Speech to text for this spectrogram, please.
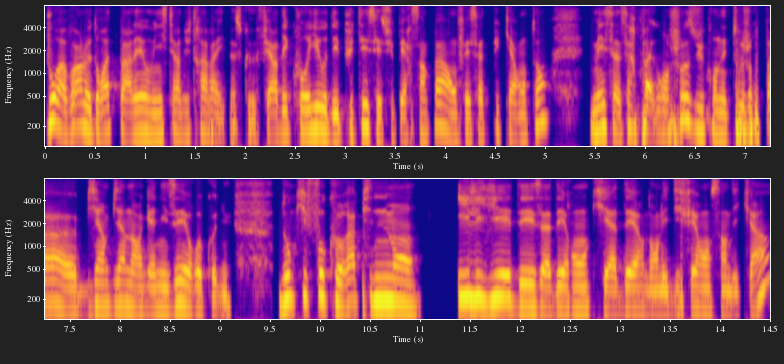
pour avoir le droit de parler au ministère du Travail. Parce que faire des courriers aux députés, c'est super sympa, on fait ça depuis 40 ans, mais ça sert pas à grand-chose vu qu'on n'est toujours pas euh, bien bien organisé et reconnu. Donc il faut que rapidement il y ait des adhérents qui adhèrent dans les différents syndicats,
